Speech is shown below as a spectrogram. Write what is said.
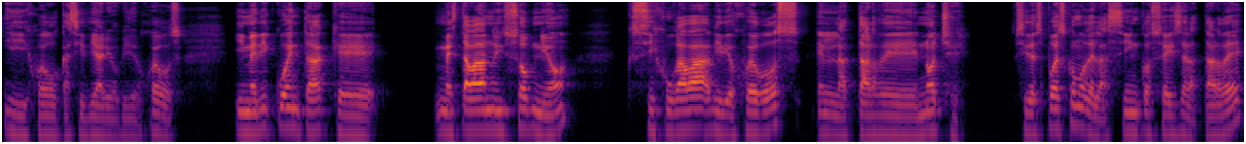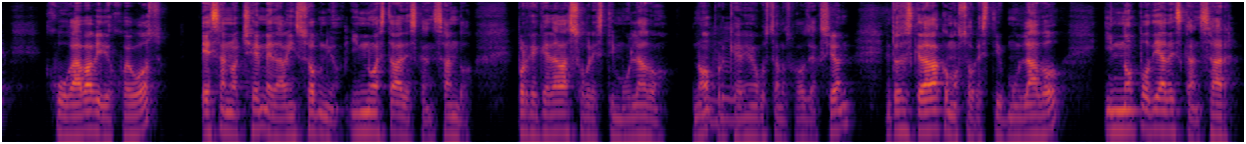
y juego casi diario videojuegos. Y me di cuenta que me estaba dando insomnio si jugaba videojuegos en la tarde-noche. Si después como de las 5 o 6 de la tarde jugaba videojuegos, esa noche me daba insomnio y no estaba descansando porque quedaba sobreestimulado, ¿no? Porque a mí me gustan los juegos de acción. Entonces quedaba como sobreestimulado y no podía descansar.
